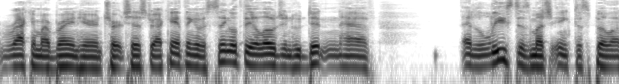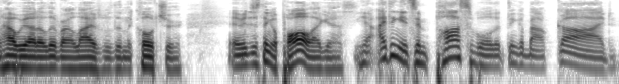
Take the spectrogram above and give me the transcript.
racking my brain here in church history. I can't think of a single theologian who didn't have at least as much ink to spill on how we ought to live our lives within the culture. I mean, just think of Paul, I guess. Yeah, I think it's impossible to think about God,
